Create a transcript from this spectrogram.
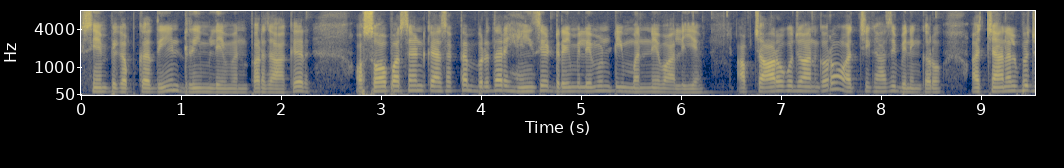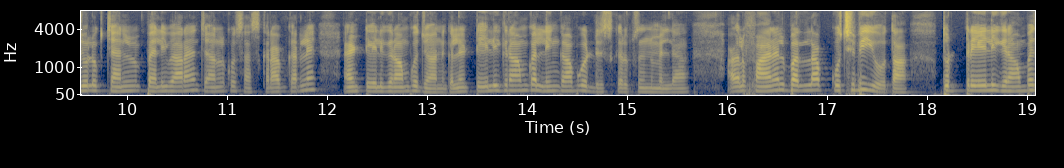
सेम पिकअप कर दिए ड्रीम इलेवन पर जाकर। और सौ परसेंट कह सकता है ब्रदर यहीं से ड्रीम इलेवन टीम बनने वाली है। आप चारों को ज्वाइन करो, अच्छी खासी बिनिंग करो। और चैनल पर जो लोग चैनल में पहली बार आए चैनल को सब्सक्राइब कर लें एंड टेलीग्राम को ज्वाइन कर लें। टेलीग्राम का लिंक आपको डिस्क्रिप्शन में मिल जाएगा। अगर फाइनल बदलाव कुछ भी होता तो टेलीग्राम पर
